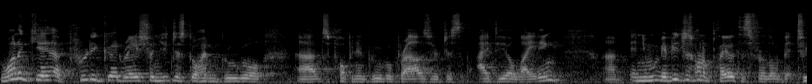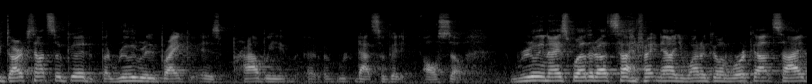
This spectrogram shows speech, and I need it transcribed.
you want to get a pretty good ratio, and you can just go ahead and Google, uh, just up in your Google browser, just ideal lighting. Um, and you maybe you just want to play with this for a little bit. Too dark's not so good, but really, really bright is probably uh, not so good also. Really nice weather outside right now, and you want to go and work outside,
